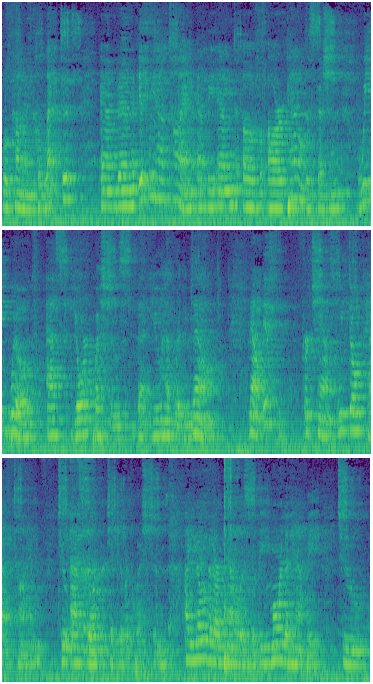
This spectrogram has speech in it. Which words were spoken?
will come and collect it. And then if we have time at the end of our panel discussion, we will ask your questions that you have written down. Now, if perchance we don't have time, to ask your particular question. I know that our panelists would be more than happy to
